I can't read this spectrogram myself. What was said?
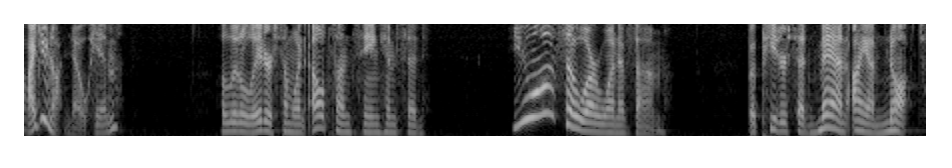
I do not know him. A little later, someone else, on seeing him, said, You also are one of them. But Peter said, Man, I am not.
